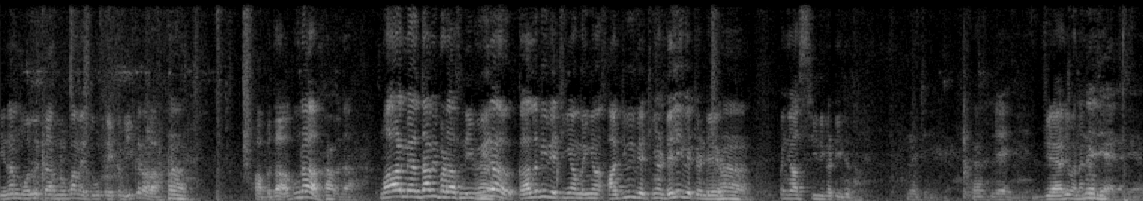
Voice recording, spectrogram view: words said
ਇਹਦਾ ਮੁੱਲ ਕਰਨ ਨੂੰ ਭਾਵੇਂ ਤੂੰ ਇੱਕ 20 ਕਰਾ ਲਾ। ਹਾਂ। ਫੱਬਦਾ ਪੂਰਾ। ਖਾਵਦਾ ਮਾਲ ਮਿਲਦਾ ਵੀ ਬੜਾ ਸੰਦੀਪ ਵੀਰ। ਕੱਲ ਵੀ ਵੇਚੀਆਂ ਮਈਆਂ ਅੱਜ ਵੀ ਵੇਚੀਆਂ ਡੇਲੀ ਵੇਚਣ ਦੇ ਹਾਂ। 85 ਦੀ ਕੱਟੀ ਦੇ ਨਾਲ ਨਹੀਂ ਠੀਕ ਹੈ। ਜੈ ਜੀ। ਜਾਇਜ਼ ਬਣਾ ਨਹੀਂ ਜੈ ਜੈ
